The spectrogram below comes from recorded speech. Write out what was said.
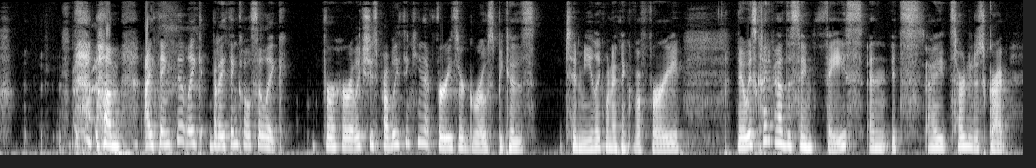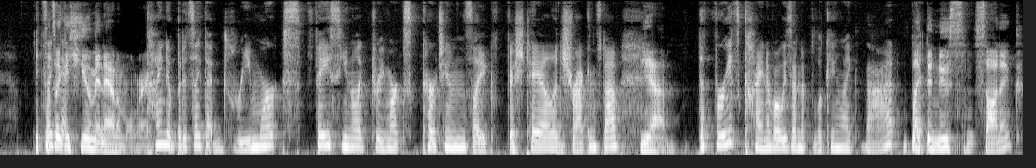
um, I think that like, but I think also like for her, like she's probably thinking that furries are gross because to me, like when I think of a furry, they always kind of have the same face, and it's it's hard to describe. It's, It's like, a that, human animal, right? kind of, but it's like that DreamWorks face, you know, like DreamWorks cartoons like Fishtail and Shrek and stuff. Yeah. The furries kind of always end up looking like that. But Like the new Sonic.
